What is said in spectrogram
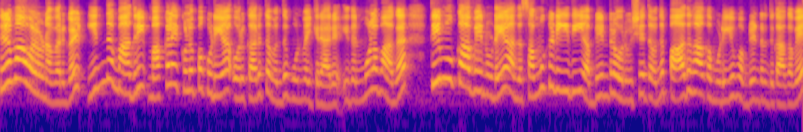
திருமாவளவன் அவர்கள் இந்த மாதிரி மக்களை குழப்பக்கூடிய ஒரு கருத்தை வந்து முன்வைக்கிறாரு. இதன் மூலமாக திமுகவினுடைய அந்த சமூக நீதி அப்படின்ற ஒரு விஷயத்தை வந்து பாதுகாக்க முடியும் அப்படின்றதுக்காகவே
